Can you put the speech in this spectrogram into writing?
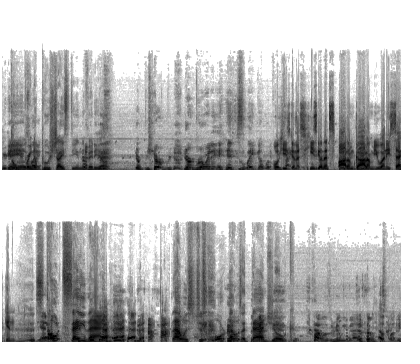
Don't bring way. up Pooh Shiesty in the video. You're you're you're ruining his link up with. well, he's gonna Shiesty. he's gonna spot him, got him you any second. Yeah. Don't say that. that was just hor- that was a dad joke. that was really bad. It was funny.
